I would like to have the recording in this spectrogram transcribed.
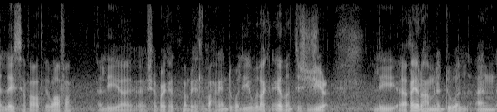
ليس فقط إضافة لشبكة مملكة البحرين الدولية ولكن أيضا تشجيع لغيرها من الدول أن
